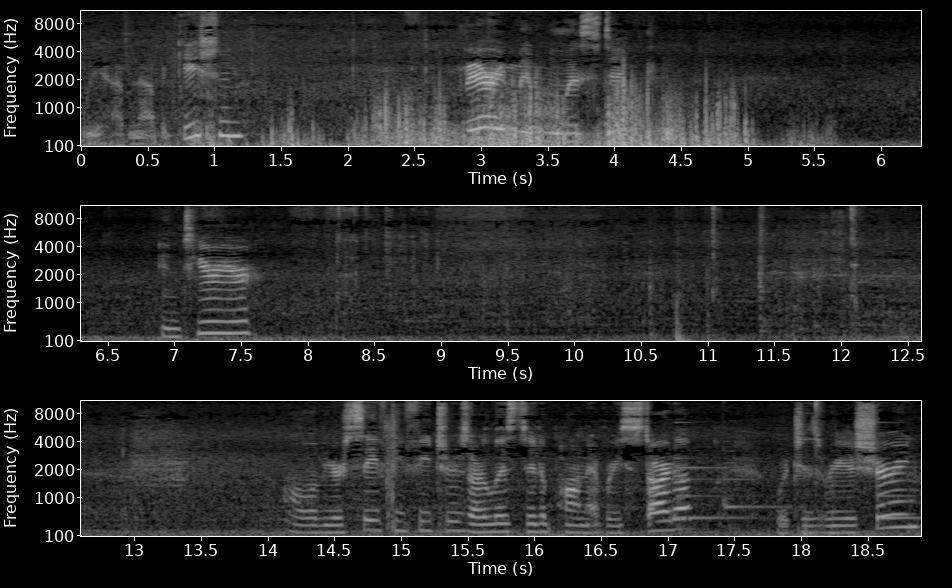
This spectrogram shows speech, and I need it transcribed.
We have navigation, very minimalistic interior All of your safety features are listed upon every startup, which is reassuring.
